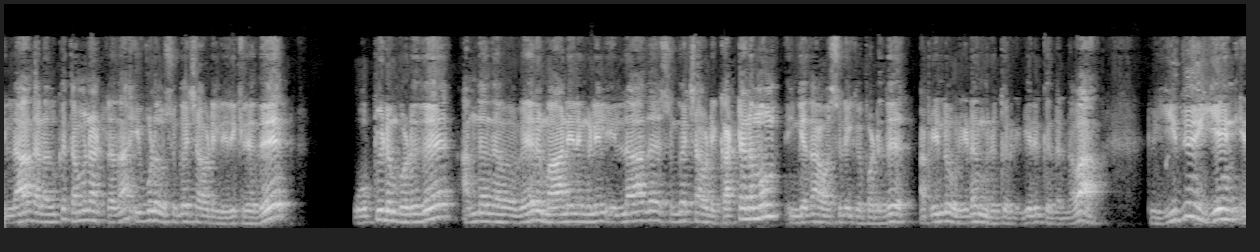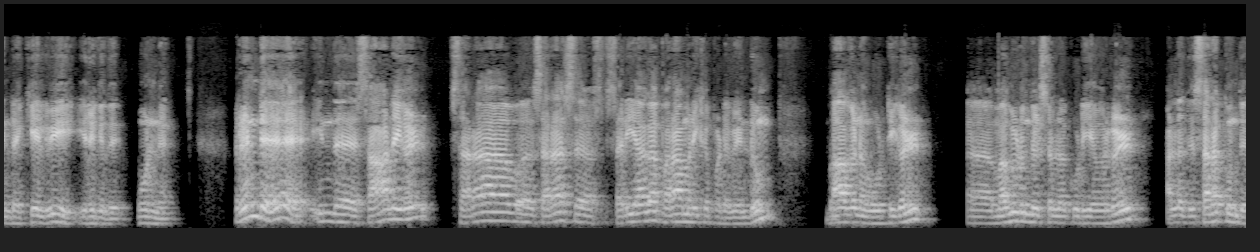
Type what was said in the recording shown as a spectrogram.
இல்லாத அளவுக்கு தமிழ்நாட்டில் தான் இவ்வளவு சுங்கச்சாவடிகள் இருக்கிறது. ஒப்பிடும் பொழுது அந்தந்த வேறு மாநிலங்களில் இல்லாத சுங்கச்சாவடி கட்டணமும் இங்கதான் வசூலிக்கப்படுது அப்படின்ற ஒரு இடம் இருக்கு இருக்குது அல்லவா? இது ஏன் என்ற கேள்வி இருக்குது. ஒண்ணு. ரெண்டு இந்த சாலைகள் சரா சராச சரியாக பராமரிக்கப்பட வேண்டும். வாகன ஓட்டிகள் அஹ், மகிழுந்தில் செல்லக்கூடியவர்கள் அல்லது சரக்குந்து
